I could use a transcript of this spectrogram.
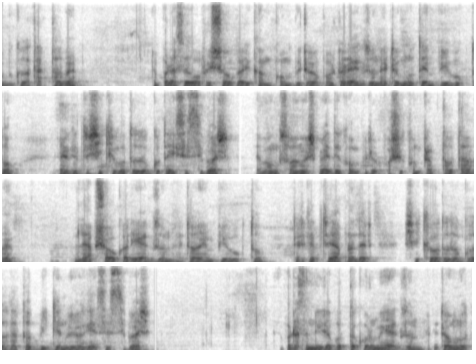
অভিজ্ঞতা থাকতে হবে। এরপর আছে, অফিস সহকারী কাম কম্পিউটার অপারেটর একজন, এটা মূলত এমপিভুক্ত। এর ক্ষেত্রে শিক্ষাগত যোগ্যতা এসএসসি পাস এবং ছয় মাস মেয়াদী কম্পিউটার প্রশিক্ষণ প্রাপ্ত হতে হবে। ল্যাব সহকারী একজন, এটাও এমপিভুক্ত। এর ক্ষেত্রে আপনাদের শিক্ষাগত যোগ্যতা থাকতে হবে বিজ্ঞান বিভাগে এসএসসি পাস। এরপর আছে নিরাপত্তা কর্মী একজন এটা মূলত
